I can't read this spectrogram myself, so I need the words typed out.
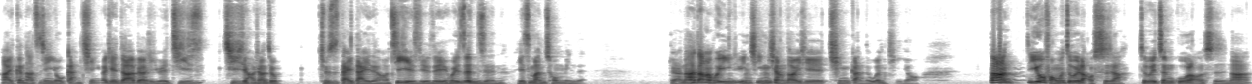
还跟他之间有感情，而且大家不要以为鸡鸡好像就就是呆呆的哦，鸡也是有的也会认人，也是蛮聪明的。对啊，那他当然会影影影响到一些情感的问题哦。当然也有访问这位老师啊，这位真锅老师。那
